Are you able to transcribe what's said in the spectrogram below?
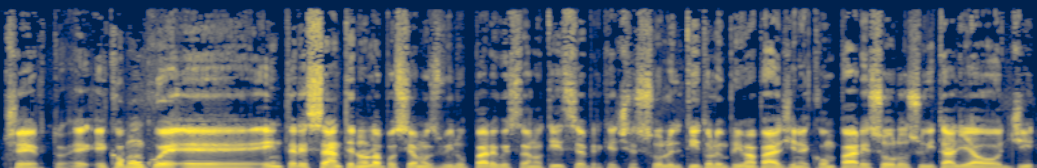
Certo, e, e comunque eh, è interessante, non la possiamo sviluppare questa notizia perché c'è solo il titolo in prima pagina e compare solo su Italia Oggi.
